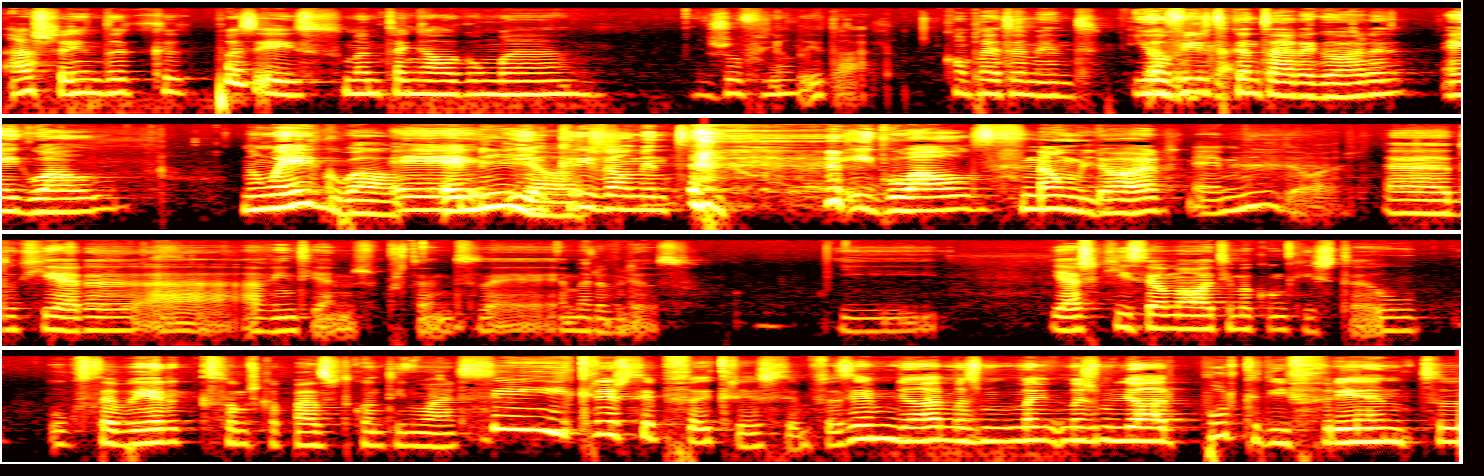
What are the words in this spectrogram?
Acho ainda que. Pois é isso, mantenho alguma jovialidade. Completamente. E ouvir-te cantar agora é igual. Não é igual, é, é melhor. Incrivelmente igual, se não melhor. É melhor uh, do que era há, há 20 anos. Portanto, é, é maravilhoso. E, e, acho que isso é uma ótima conquista. O, o saber que somos capazes de continuar. Sim, e querer sempre, querer sempre fazer melhor, mas, mas melhor porque diferente.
